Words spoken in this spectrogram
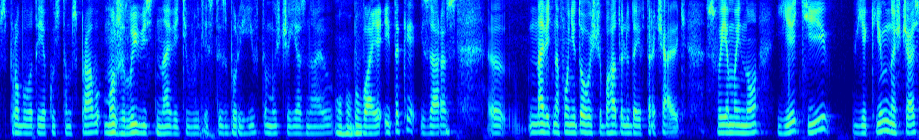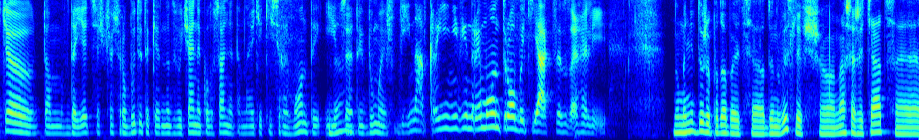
спробувати якусь там справу, можливість навіть вилізти з боргів, тому що я знаю, угу. буває і таке. І зараз е, навіть на фоні того, що багато людей втрачають своє майно, є ті. Яким, на щастя, там вдається щось робити, таке надзвичайне колосальне, там навіть якісь ремонти, і да. це ти думаєш, війна в країні він ремонт робить. Як це взагалі? Ну, мені дуже подобається один вислів, що наше життя це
